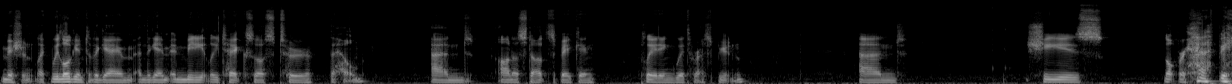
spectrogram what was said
mission, like we log into the game, and the game immediately takes us to the helm, and Anna starts speaking, pleading with Rasputin, and she is not very happy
